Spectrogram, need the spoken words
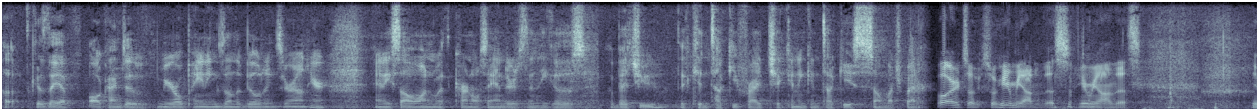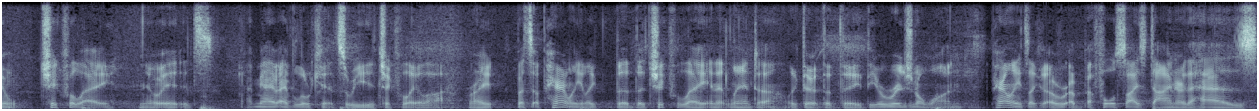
uh, because they have all kinds of mural paintings on the buildings around here, and he saw one with Colonel Sanders, and he goes, "I bet you the Kentucky Fried Chicken in Kentucky is so much better." Well, all right. So, so hear me out on this. Hear me on this. You know, Chick Fil A. You know, it, it's. I mean, I, I have little kids, so we eat Chick Fil A a lot, right? But apparently, like the, the Chick Fil A in Atlanta, like the, the the the original one. Apparently, it's like a, a full size diner that has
